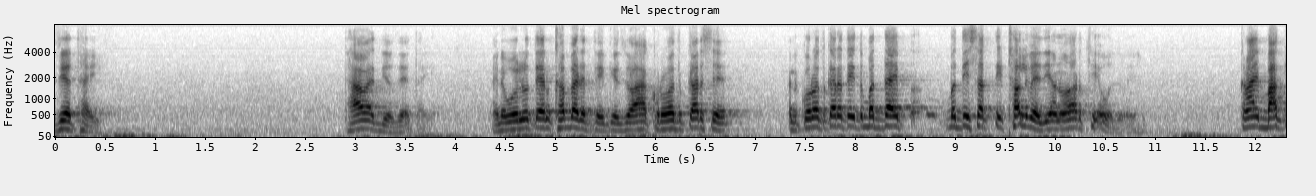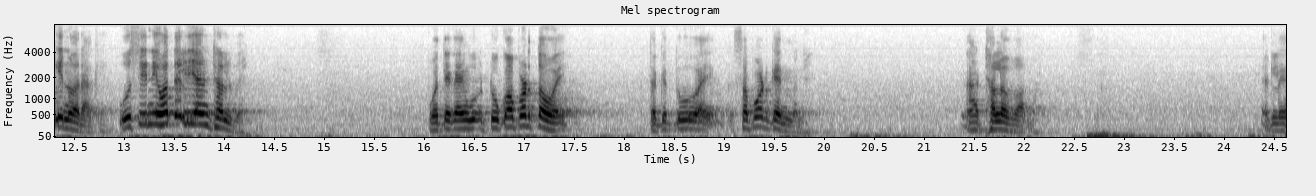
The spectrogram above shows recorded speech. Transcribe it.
જે થાય. થવા દો જે થાય. અને ઓલું તો એને ખબર હતી કે જો આ ક્રોધ કરશે, અને ક્રોધ કરે તો બધા બધી શક્તિ ઠલવે જ, એનો અર્થ એવો જ હોય. કાંઈ બાકી ન રાખે. ઉસીની હોતે લઈ ઠલવે. પોતે કાંઈ ટૂંકો પડતો હોય, તો કે તું સપોર્ટ કરીને મને. આ ઠલવવામાં. એટલે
